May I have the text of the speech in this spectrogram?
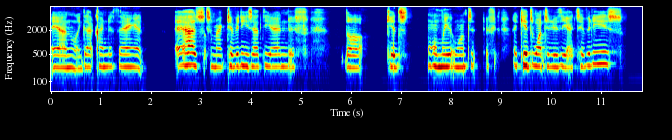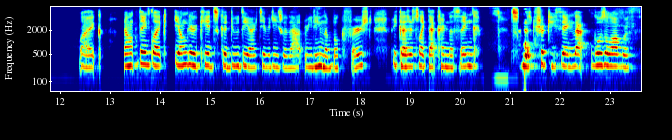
and like that kind of thing. It it has some activities at the end if the kids only want to if the kids want to do the activities. Like I don't think like younger kids could do the activities without reading the book first because it's like that kind of thing. It's a tricky thing that goes along with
